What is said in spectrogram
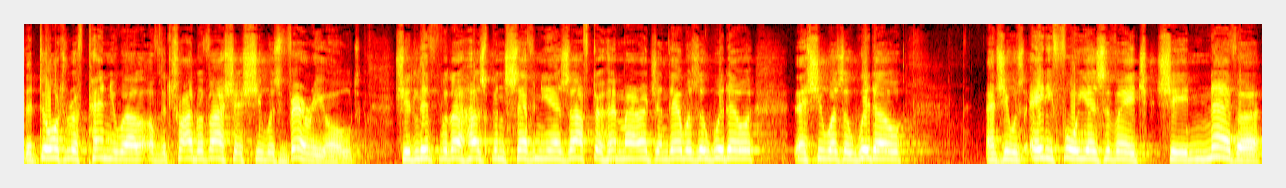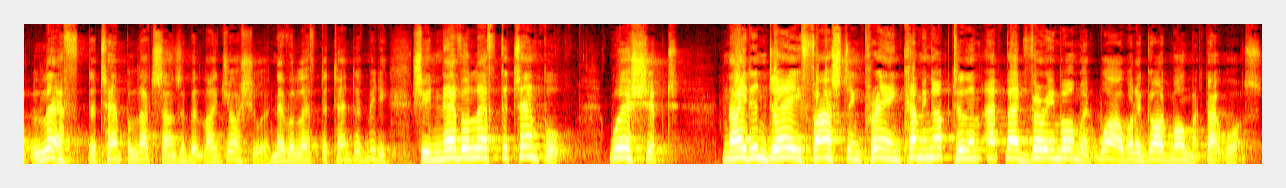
the daughter of Penuel of the tribe of Asher. She was very old. She had lived with her husband seven years after her marriage, and there was a widow. There she was a widow and she was 84 years of age. She never left the temple. That sounds a bit like Joshua. Never left the tent of meeting. She never left the temple. Worshipped night and day, fasting, praying, coming up to them at that very moment. Wow, what a God moment that was.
